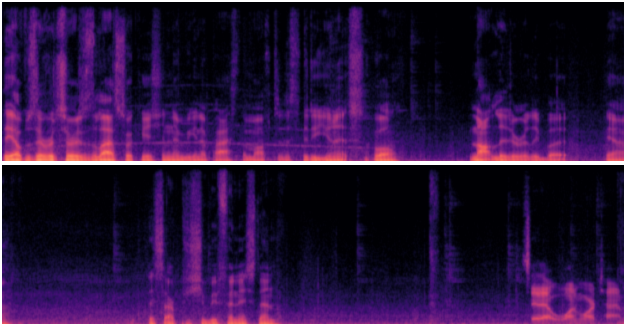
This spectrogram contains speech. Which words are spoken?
The observatory is the last location, then we're gonna pass them off to the city units. Well, not literally, but yeah. This RP should be finished then. Say that one more time.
